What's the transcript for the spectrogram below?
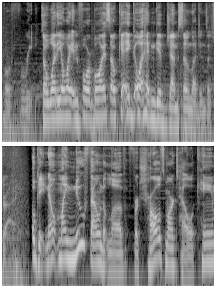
for free. So what are you waiting for boys? Okay go ahead and give gemstone legends a try okay now my newfound love for Charles Martel came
